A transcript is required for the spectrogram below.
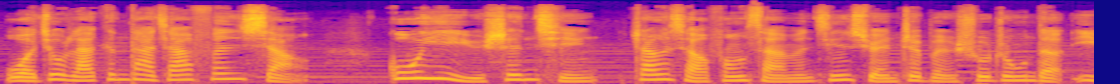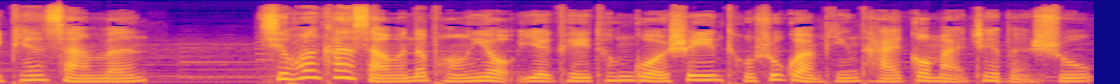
我就来跟大家分享《孤意与深情》张晓峰散文精选这本书中的一篇散文。喜欢看散文的朋友，也可以通过声音图书馆平台购买这本书。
